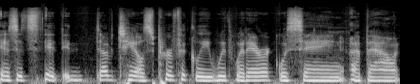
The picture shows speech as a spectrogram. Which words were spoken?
as it's, it, it dovetails perfectly with what Eric was saying about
